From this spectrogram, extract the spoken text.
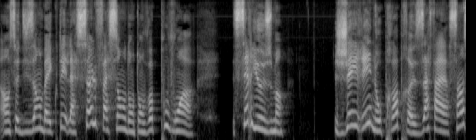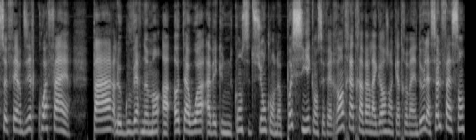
en se disant, ben écoutez, la seule façon dont on va pouvoir sérieusement gérer nos propres affaires sans se faire dire quoi faire par le gouvernement à Ottawa avec une constitution qu'on n'a pas signée, qu'on s'est fait rentrer à travers la gorge en 82. La seule façon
